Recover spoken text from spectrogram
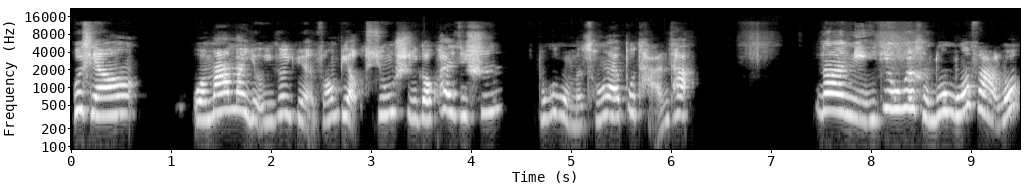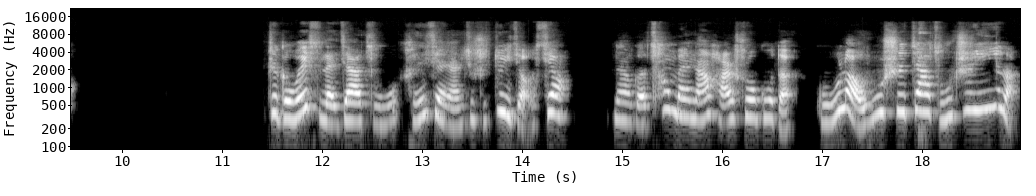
我想，我妈妈有一个远房表兄是一个会计师。不过我们从来不谈他。那你一定会很多魔法喽？这个威斯莱家族很显然就是对角巷那个苍白男孩说过的古老巫师家族之一了。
